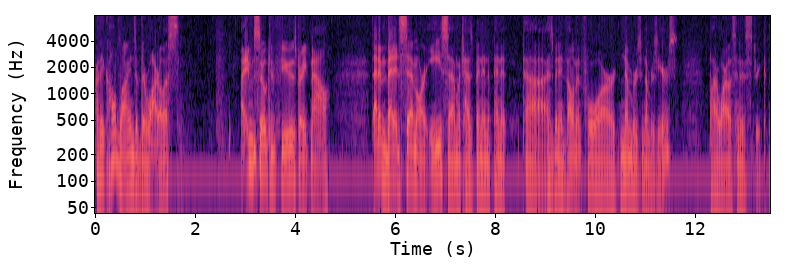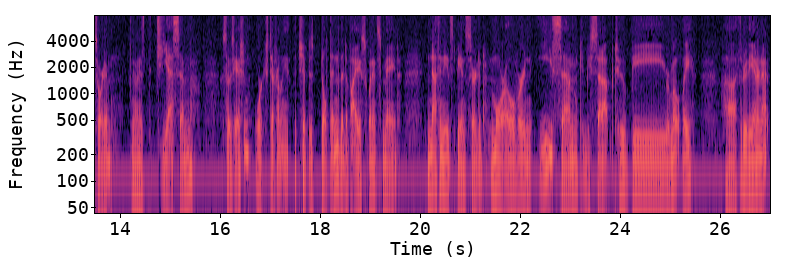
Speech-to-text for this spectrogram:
Are they called lines if they're wireless? I'm so confused right now. That embedded SIM or eSIM, which has been independent, uh, has been in development for numbers and numbers of years by a wireless industry consortium known as the GSM Association works differently. The chip is built into the device when it's made. Nothing needs to be inserted. Moreover, an eSIM can be set up to be remotely uh, through the internet,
